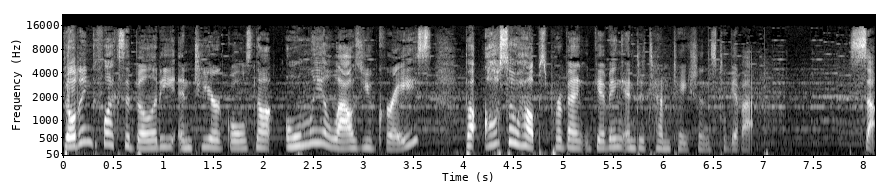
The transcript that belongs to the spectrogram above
Building flexibility into your goals not only allows you grace, but also helps prevent giving into temptations to give up. So,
